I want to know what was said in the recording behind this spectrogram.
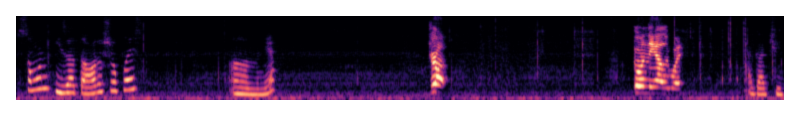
someone. He's at the auto show place. Um, and yeah. Drop. Go in the alleyway. I got you.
